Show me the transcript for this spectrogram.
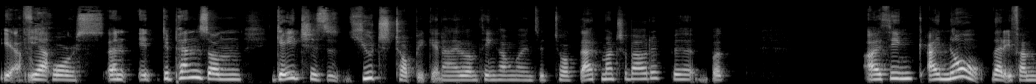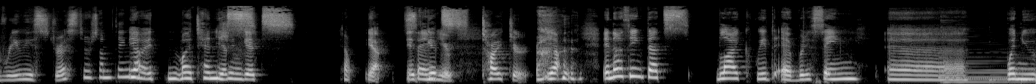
Yeah, of Yeah. course. And it depends on gauge is a huge topic and I don't think I'm going to talk that much about it, but but I think I know that if I'm really stressed or something, Yeah. my, my tension Yes. gets Yeah. yeah, it Same gets tighter. yeah and i think that's like with everything uh, when you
